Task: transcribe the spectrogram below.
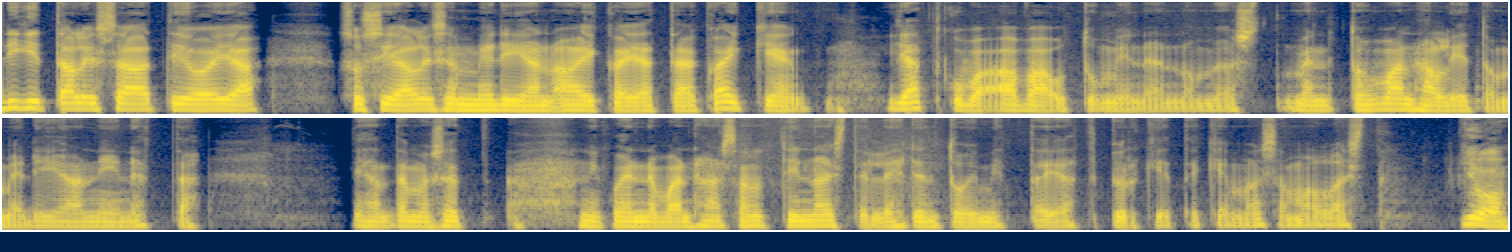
digitalisaatio ja sosiaalisen median aika ja tämä kaikkien jatkuva avautuminen on myös mennyt tuohon vanhan liiton mediaan niin, että ihan tämmöiset, niin kuin ennen vanhaa sanottiin, naistenlehden toimittajat pyrkii tekemään samanlaista. Joo,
